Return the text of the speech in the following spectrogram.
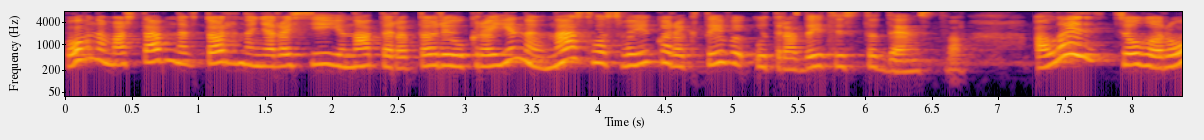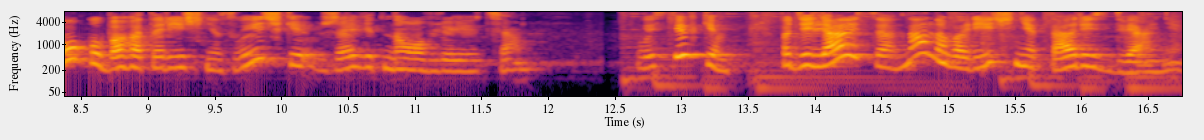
повномасштабне вторгнення Росії на територію України внесло свої корективи у традиції студентства, але цього року багаторічні звички вже відновлюються. Листівки поділяються на новорічні та різдвяні.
